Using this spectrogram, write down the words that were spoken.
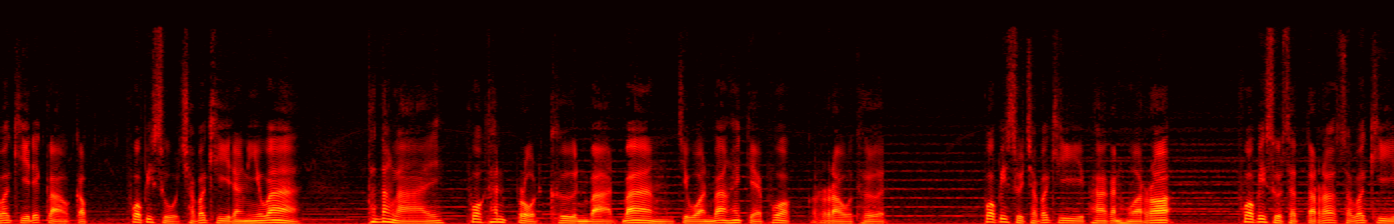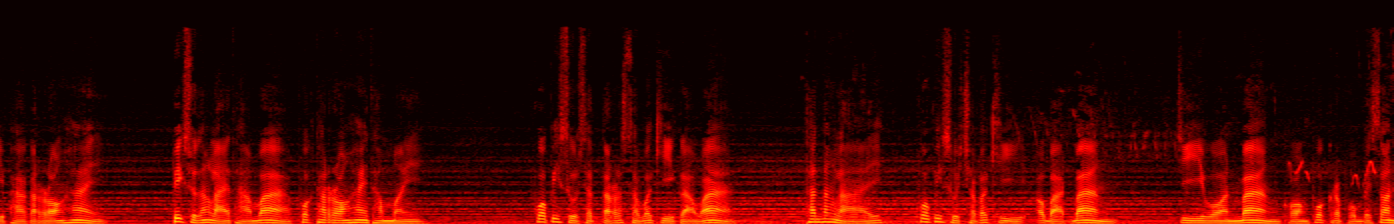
วคีได้กล่าวกับพวกพิสุชาวคีดังนี้ว่า ท่านทั้งหลายพวกท่านโปรดคืนบาทบ้าง จีวรบ้างให้แก่พวกเราเถิด พวกพิสุชาวคีพากันหัวเราะ พวกพิสุสัตตรสวคีพากันร้องไห้ ภิกษุทั้งหลายถามว่าพวกท่านร้องไห้ทำไม พวกพิสุสัตตรสวคีกล่าวว่า ท่านทั้งหลาย พวกพิสุชาวคีเอาบาทบ้าง จีวรบ้างของพวกกระผมไปซ่อน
